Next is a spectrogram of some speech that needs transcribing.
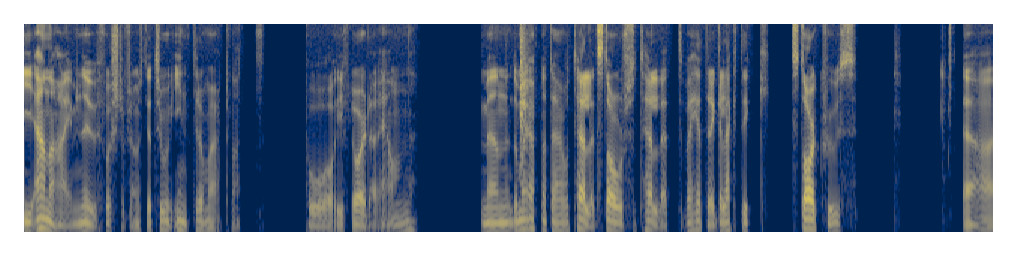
i Anaheim nu först och främst. Jag tror inte de har öppnat på, i Florida än. Men de har ju öppnat det här hotellet, Star Wars-hotellet, vad heter det, Galactic Star Cruise. Uh,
